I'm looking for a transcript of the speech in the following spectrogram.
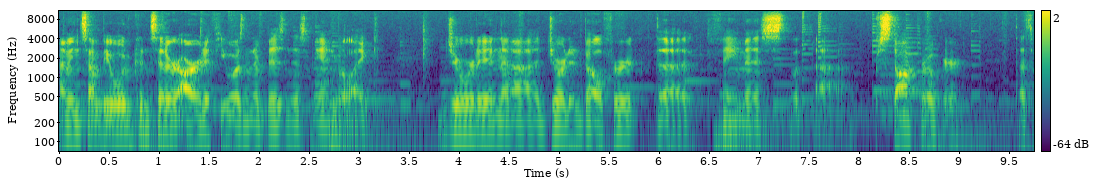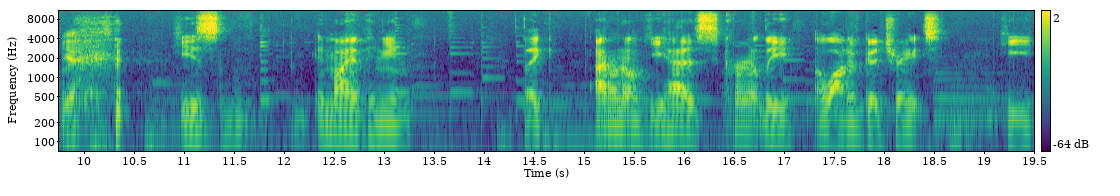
I mean some people would consider art if he wasn't a businessman, but like Jordan uh, Jordan Belfort, the famous uh, stockbroker. That's what yeah. it was he's in my opinion like i don't know he has currently a lot of good traits he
